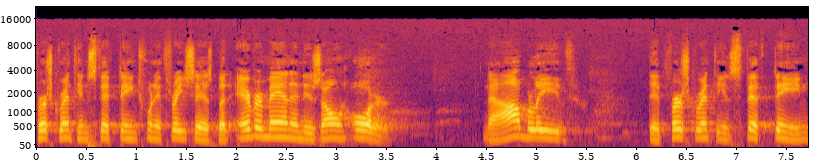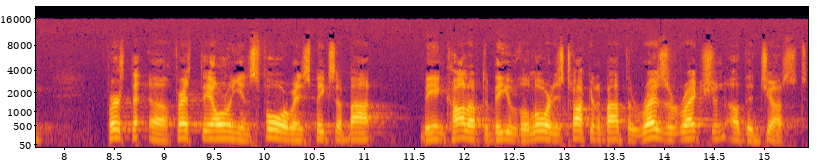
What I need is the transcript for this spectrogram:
1 Corinthians 15 23 says, But every man in his own order. Now, I believe that 1 Corinthians 15, 1 uh, Thessalonians 4, when he speaks about being called up to be with the Lord, is talking about the resurrection of the just.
